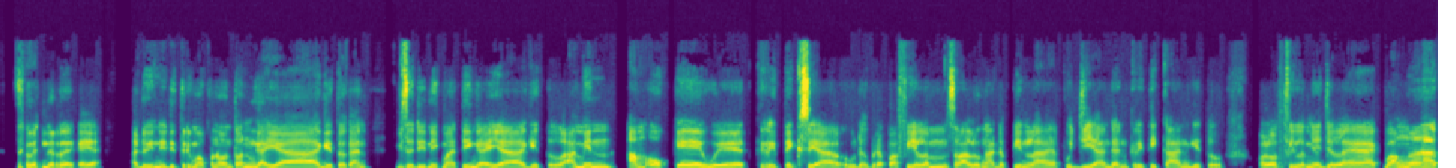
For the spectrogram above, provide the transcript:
sebenarnya kayak aduh ini diterima penonton nggak ya? Gitu kan bisa dinikmati nggak ya gitu. I mean I'm okay with critics ya. Udah berapa film selalu ngadepin lah pujian dan kritikan gitu. Kalau filmnya jelek banget,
